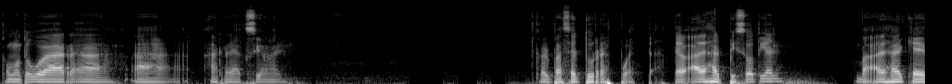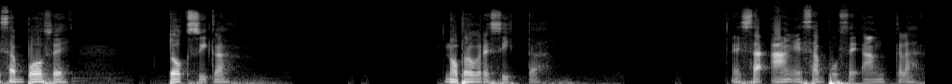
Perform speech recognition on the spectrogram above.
¿Cómo tú vas a reaccionar? ¿Cuál va a ser tu respuesta? ¿Te va a dejar pisotear? ¿Va a dejar que esas voces tóxicas, no progresistas, esa, esa pose ancla,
